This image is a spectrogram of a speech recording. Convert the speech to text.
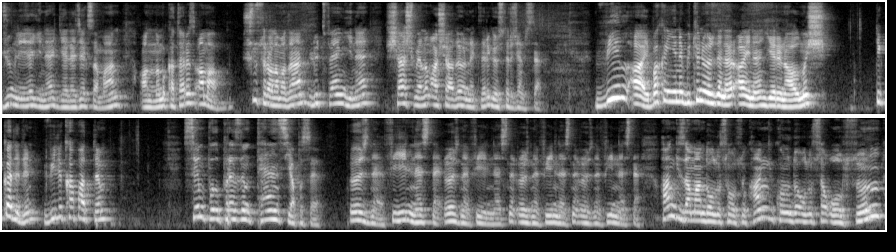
cümleye yine gelecek zaman anlamı katarız ama şu sıralamadan lütfen yine şaşmayalım aşağıda örnekleri göstereceğim size. Will I. Bakın yine bütün özneler aynen yerini almış. Dikkat edin. Will'i kapattım. Simple present tense yapısı. Özne, fiil, nesne, özne, fiil, nesne, özne, fiil, nesne, özne, fiil, nesne. Hangi zamanda olursa olsun, hangi konuda olursa olsun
